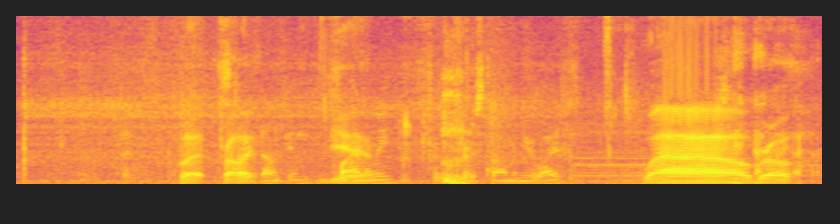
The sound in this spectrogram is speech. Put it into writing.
But probably Start dunking Yeah. finally for the first time in your life. Wow, bro.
